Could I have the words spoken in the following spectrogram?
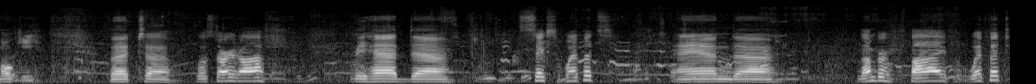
smoky. But uh, we'll start off. We had uh, six whippets, and uh, number five whippet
